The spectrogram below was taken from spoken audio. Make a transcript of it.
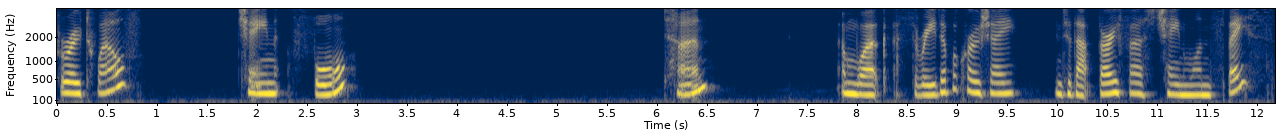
For row 12 chain 4 turn and work 3 double crochet into that very first chain 1 space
